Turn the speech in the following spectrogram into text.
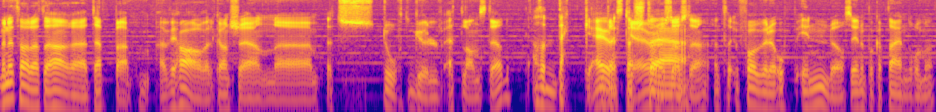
Men jeg tar dette her eh, teppet. Vi har vel kanskje en, eh, et stort gulv et eller annet sted? Altså, dekket er jo det største. det største. Får vi det opp innendørs inne på kapteinrommet?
